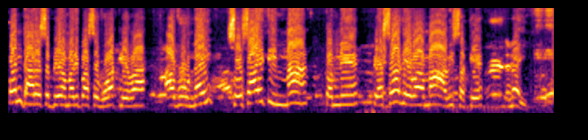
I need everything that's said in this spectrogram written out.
પણ ધારાસભ્ય અમારી પાસે વોટ લેવા આવવું નહીં. સોસાયટીમાં તમને પૈસા દેવામાં આવી શકે નહીં.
